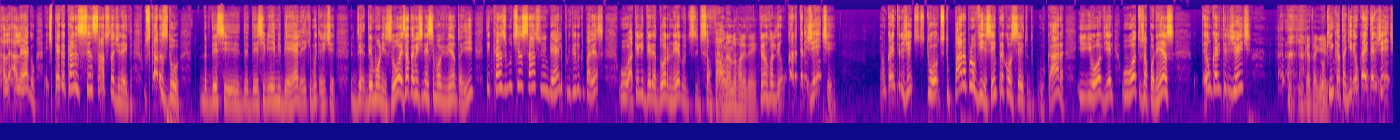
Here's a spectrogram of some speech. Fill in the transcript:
alegam. A gente pega caras sensatos da direita. Os caras do, desse, desse MBL aí, que muita gente de, demonizou, exatamente nesse movimento aí, tem caras muito sensatos no MBL, por incrível que pareça. O, aquele vereador negro de, de São Paulo. Fernando Holliday. Fernando Holliday, um cara inteligente. É um cara inteligente. Se tu, se tu para pra ouvir, sem preconceito do o cara, e, e, ouve ele. O outro japonês é um cara inteligente. O Kim Kataguiri. O Kim Kataguiri é um cara inteligente.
